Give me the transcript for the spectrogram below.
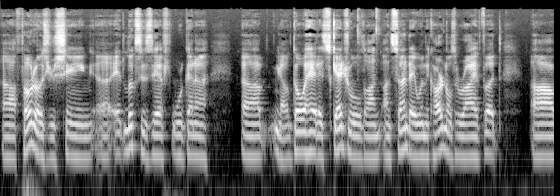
uh, photos you're seeing, uh, it looks as if we're gonna, uh, you know, go ahead as scheduled on, on Sunday when the Cardinals arrive. But uh,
